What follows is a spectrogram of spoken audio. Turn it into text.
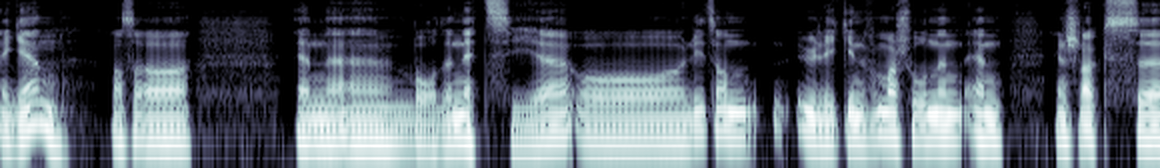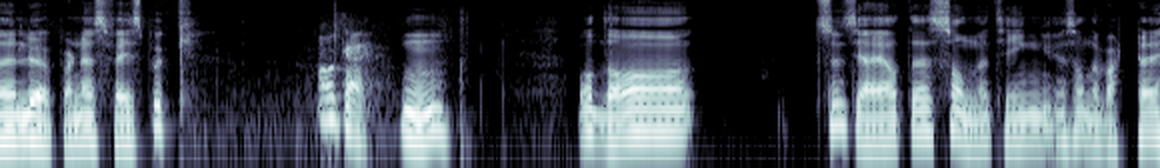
Again. Altså en både nettside og litt sånn ulik informasjon. En, en, en slags løpernes Facebook. OK. Mm. Og da syns jeg at eh, sånne ting, sånne verktøy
